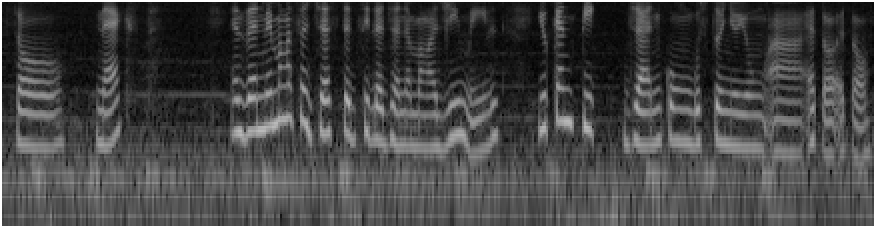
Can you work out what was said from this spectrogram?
So, next. And then, may mga suggested sila dyan ng mga Gmail. You can pick dyan kung gusto nyo yung, uh, eto, eto.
